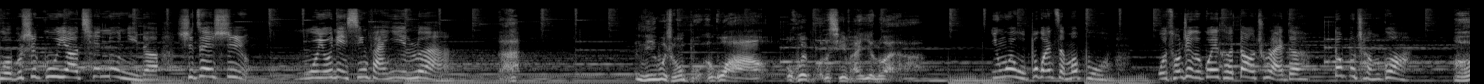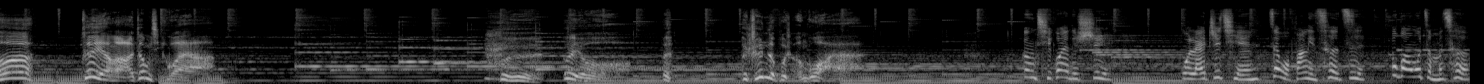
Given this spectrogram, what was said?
我不是故意要迁怒你的，实在是我有点心烦意乱。啊？你为什么卜个卦会卜得心烦意乱啊？因为我不管怎么卜，我从这个龟壳倒出来的都不成卦。啊，这样啊，这么奇怪啊？哎，哎呦，哎，真的不成卦呀？更奇怪的是，我来之前在我房里测字，不管我怎么测，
